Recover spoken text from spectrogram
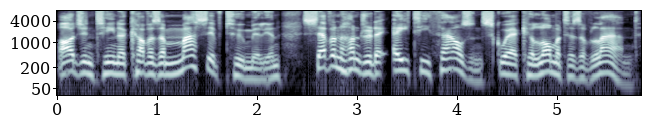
Argentina covers a massive 2,780,000 square kilometers of land.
